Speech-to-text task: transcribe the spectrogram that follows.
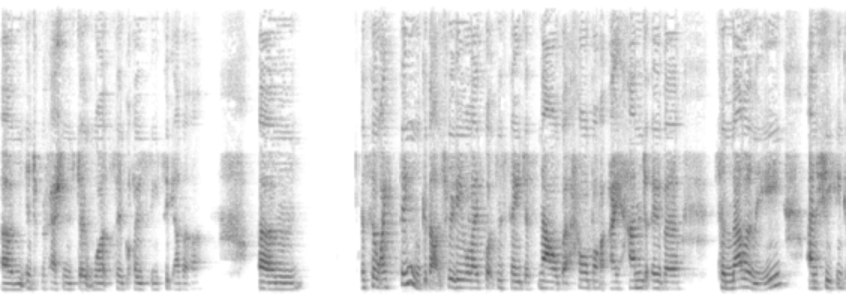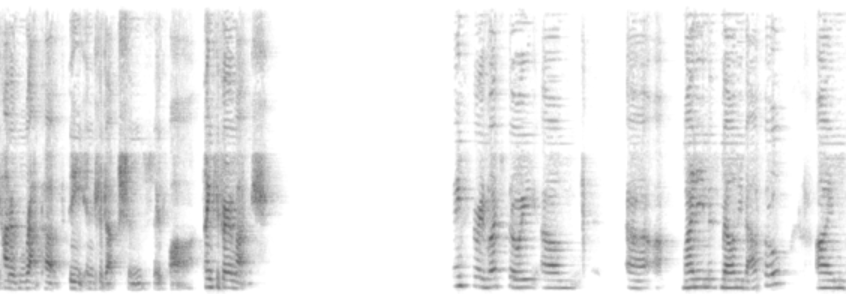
um, interprofessions don't work so closely together. Um, so I think that's really all I've got to say just now, but how about I hand over to Melanie and she can kind of wrap up the introduction so far. Thank you very much. Thanks very much, Zoe. Um, uh, my name is Melanie Basso. I'm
